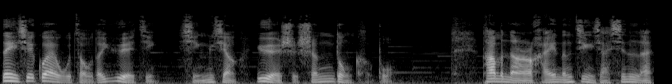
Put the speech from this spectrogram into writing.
那些怪物走得越近，形象越是生动可怖。他们哪儿还能静下心来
